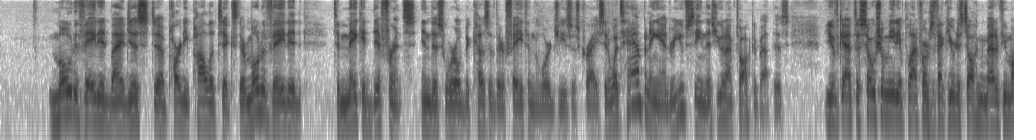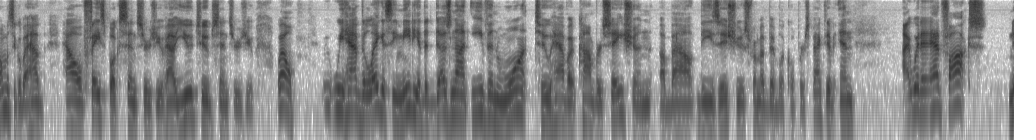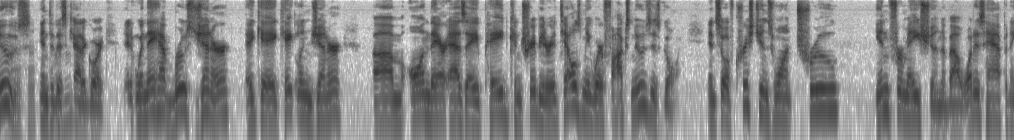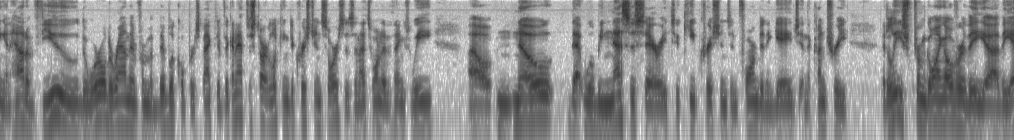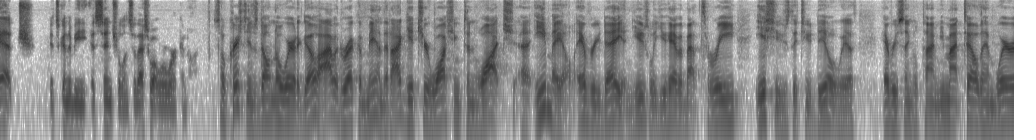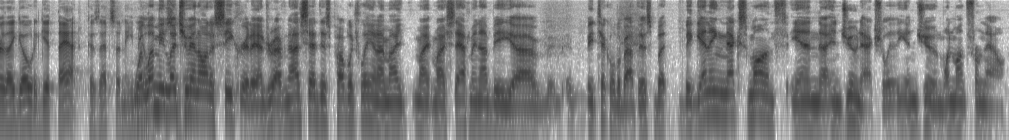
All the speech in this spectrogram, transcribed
motivated by just uh, party politics. They're motivated to make a difference in this world because of their faith in the Lord Jesus Christ. And what's happening, Andrew, you've seen this, you and I have talked about this. You've got the social media platforms. In fact, you were just talking about a few moments ago about how, how Facebook censors you, how YouTube censors you. Well, we have the legacy media that does not even want to have a conversation about these issues from a biblical perspective. And I would add Fox News Mm-hmm. into this category. And when they have Bruce Jenner, aka Caitlyn Jenner, um, on there as a paid contributor, it tells me where Fox News is going. And so, if Christians want true information about what is happening and how to view the world around them from a biblical perspective, they're going to have to start looking to Christian sources. And that's one of the things we uh, know that will be necessary to keep Christians informed and engaged in the country, at least from going over the uh, the edge. It's going to be essential, and so that's what we're working on. So Christians don't know where to go. I would recommend that I get your Washington Watch uh, email every day, and usually you have about three issues that you deal with every single time. You might tell them where they go to get that because that's an email. Well, let me let you in on a secret, Andrew. I've not said this publicly, and I might, my, my staff may not be uh, be tickled about this, but beginning next month in uh, in June, actually in June, one month from now,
